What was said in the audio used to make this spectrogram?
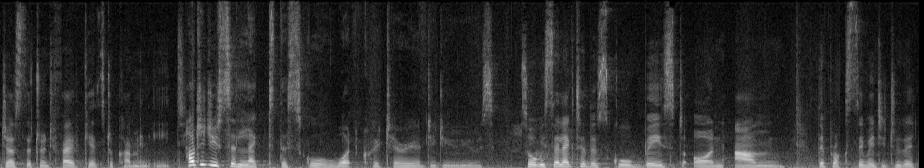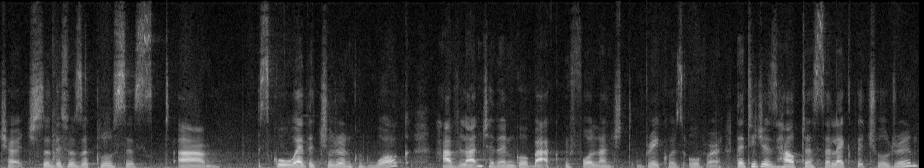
just the 25 kids to come and eat. How did you select the school? What criteria did you use? So we selected the school based on um, the proximity to the church. So this was the closest um, school where the children could walk, have lunch, and then go back before lunch break was over. The teachers helped us select the children,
